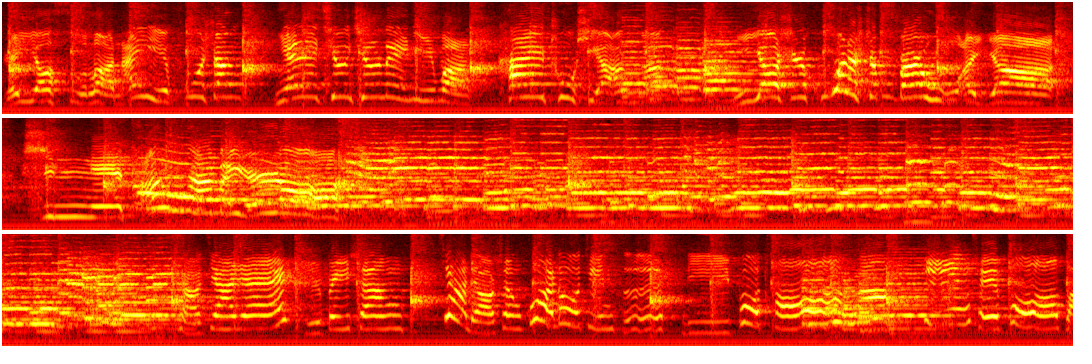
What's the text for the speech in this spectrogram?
人要死了难以复生，年龄轻轻的你往开处想啊，你要是活了身边我呀，心里疼啊，美人啊！只悲伤，嫁了身过路君子理不通啊！萍水不把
